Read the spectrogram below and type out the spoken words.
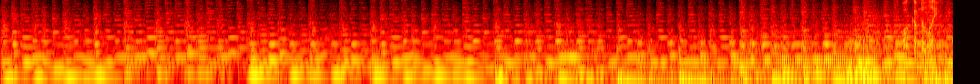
Welcome to Life Beat,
